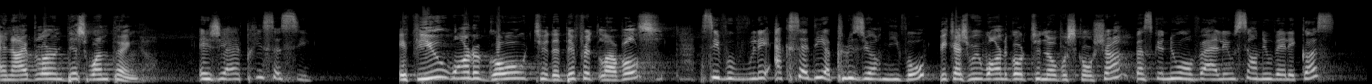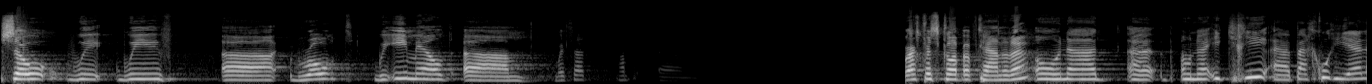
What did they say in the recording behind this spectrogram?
And I've learned this one thing. Et j'ai appris ceci. If you want to go to the different levels, Si vous voulez accéder à plusieurs niveaux, because we want to go to Nova Scotia, parce que nous, on veut aller aussi en Nouvelle-Écosse, so we we uh, wrote, we emailed. Um, what's that? um, Breakfast Club of Canada. on a, euh, on a écrit euh, par courriel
